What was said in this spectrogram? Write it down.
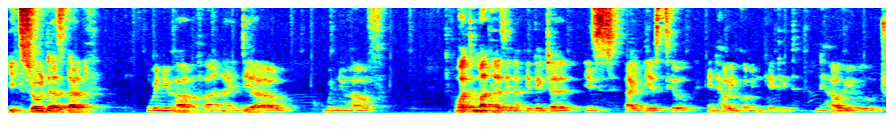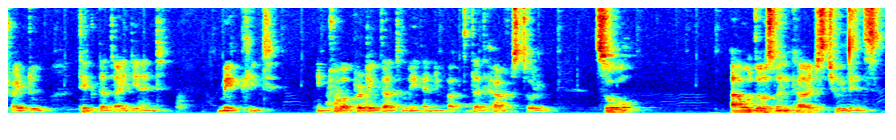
it showed us that when you have an idea, when you have what matters in architecture is idea still and how you communicate it and how you try to take that idea and make it into a project that make an impact that have a story. So i would also encourage students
